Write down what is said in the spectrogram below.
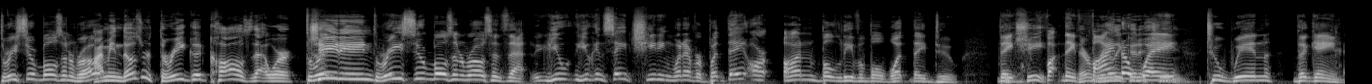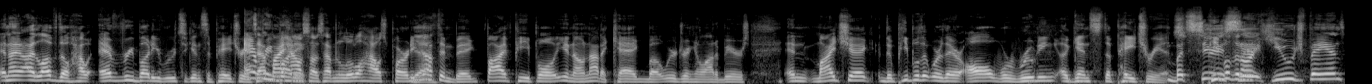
Three Super Bowls in a row. I mean, those were three good calls that were Three- cheating. Three Super Bowls in a row since that. You you can say cheating, whatever, but they are unbelievable what they do. They They cheat. fi- they They're find really a way to win the game. And I, I love though how everybody roots against the Patriots. At my house, I was having a little house party, Yeah. nothing big, five people, you know, not a keg, but we were drinking a lot of beers. And my chick, the people that were there, all were rooting against the Patriots. But seriously, people that aren't huge fans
